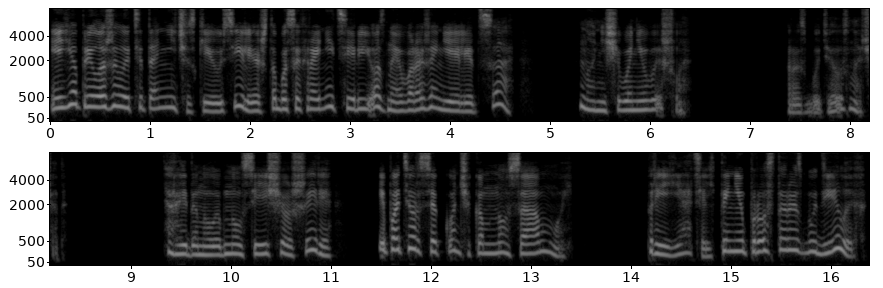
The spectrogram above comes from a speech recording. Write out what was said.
и я приложила титанические усилия, чтобы сохранить серьезное выражение лица, но ничего не вышло. Разбудил, значит. Рейден улыбнулся еще шире и потёрся кончиком носа о мой. Приятель, ты не просто разбудил их,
